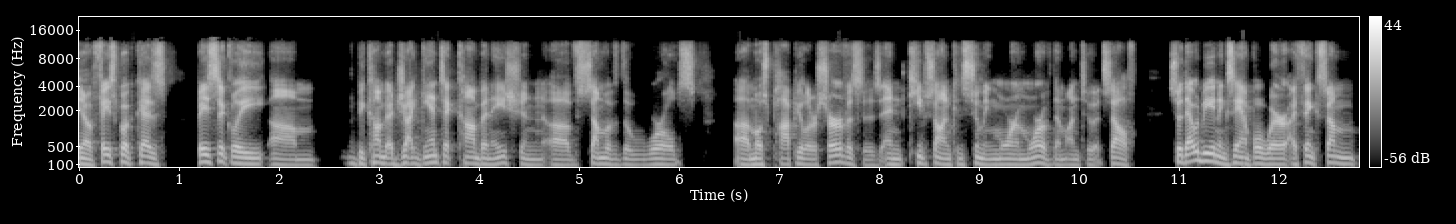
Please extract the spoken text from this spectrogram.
you know facebook has basically um become a gigantic combination of some of the world's uh, most popular services and keeps on consuming more and more of them unto itself so that would be an example where I think some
